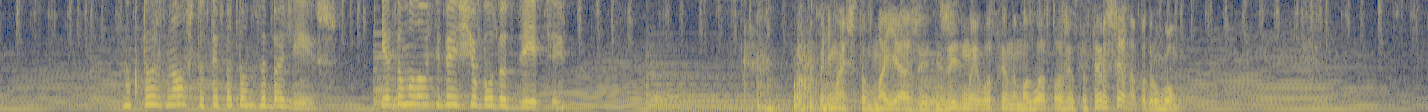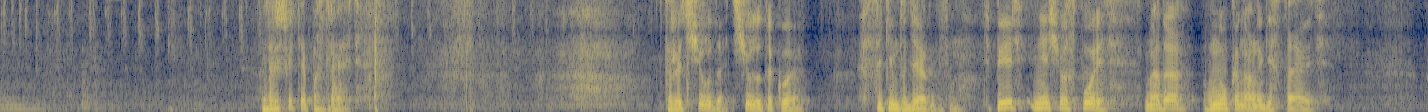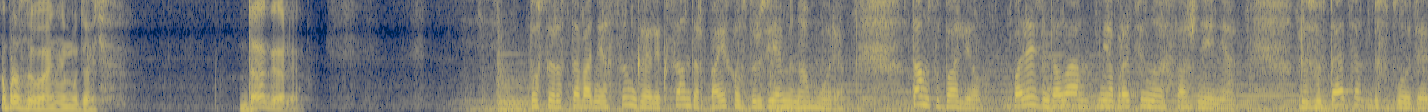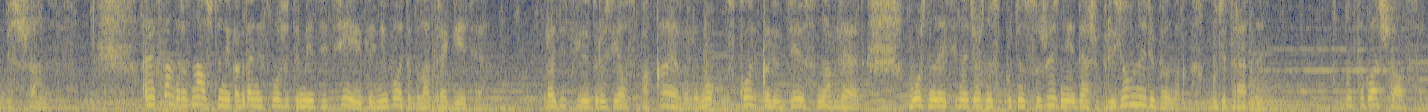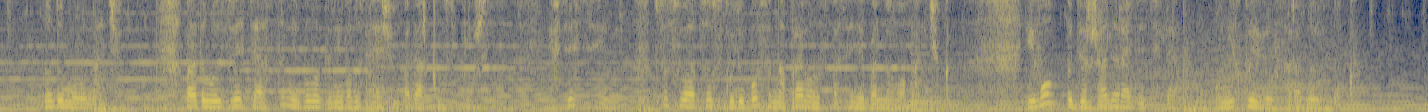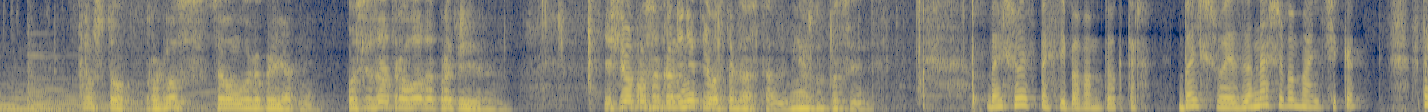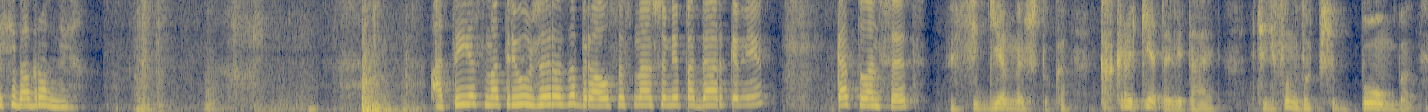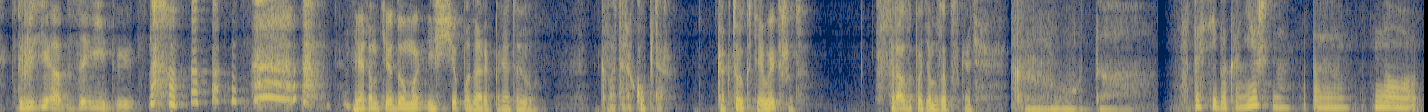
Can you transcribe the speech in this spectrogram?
Но кто ж знал, что ты потом заболеешь? Я думала, у тебя еще будут дети. ты понимаешь, что моя жизнь, жизнь моего сына могла сложиться совершенно по-другому. Разрешите поздравить? Это же чудо, чудо такое. С таким-то диагнозом. Теперь нечего спорить. Надо внука на ноги ставить. Образование ему дать. Да, Галя? После расставания с Ингой Александр поехал с друзьями на море. Там заболел. Болезнь дала необратимое осложнение. В результате бесплодие, без шансов. Александр знал, что никогда не сможет иметь детей, и для него это была трагедия. Родители и друзья успокаивали. Ну, сколько людей усыновляют. Можно найти надежную спутницу жизни, и даже приемный ребенок будет родным. Он соглашался, но думал иначе. Поэтому известие о сыне было для него настоящим подарком из прошлого. И все силы, всю свою отцовскую любовь он направил на спасение больного мальчика. Его поддержали родители. У них появился родной внук. Ну что, прогноз в целом благоприятный. Послезавтра Влада прооперируем. Если вопросов ко мне нет, я вас тогда оставлю. Меня ждут пациенты. Большое спасибо вам, доктор. Большое за нашего мальчика. Спасибо огромное. А ты, я смотрю, уже разобрался с нашими подарками. Как планшет? Офигенная штука. Как ракета летает. Телефон вообще бомба. Друзья обзавидуются. Я там тебе дома еще подарок приготовил. Квадрокоптер. Как только тебе выпишут, сразу пойдем запускать. Спасибо, конечно, э, но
